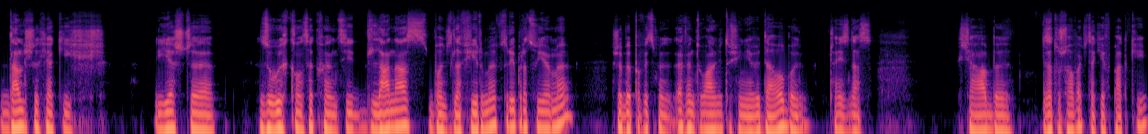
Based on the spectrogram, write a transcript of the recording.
dalszych jakichś jeszcze złych konsekwencji dla nas bądź dla firmy, w której pracujemy, żeby powiedzmy ewentualnie to się nie wydało, bo część z nas chciałaby zatuszować takie wpadki.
